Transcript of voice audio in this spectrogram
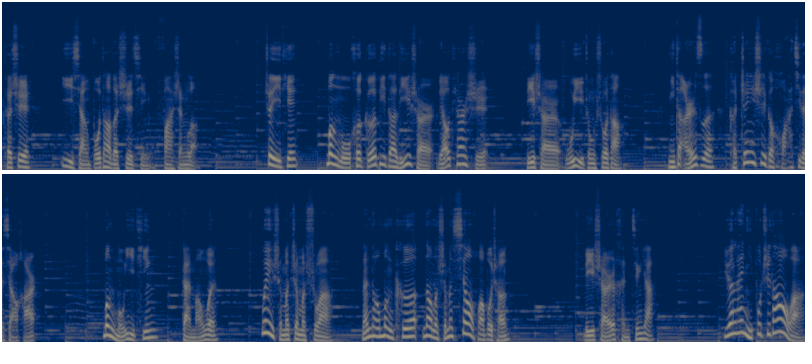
可是，意想不到的事情发生了。这一天，孟母和隔壁的李婶儿聊天时，李婶儿无意中说道：“你的儿子可真是个滑稽的小孩。”孟母一听，赶忙问：“为什么这么说啊？难道孟轲闹了什么笑话不成？”李婶儿很惊讶：“原来你不知道啊！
